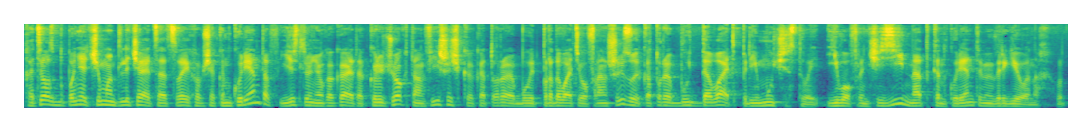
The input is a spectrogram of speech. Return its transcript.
Хотелось бы понять, чем он отличается от своих вообще конкурентов. Есть ли у него какая-то крючок, там фишечка, которая будет продавать его франшизу и которая будет давать преимущество его франчайзи над конкурентами в регионах. Вот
